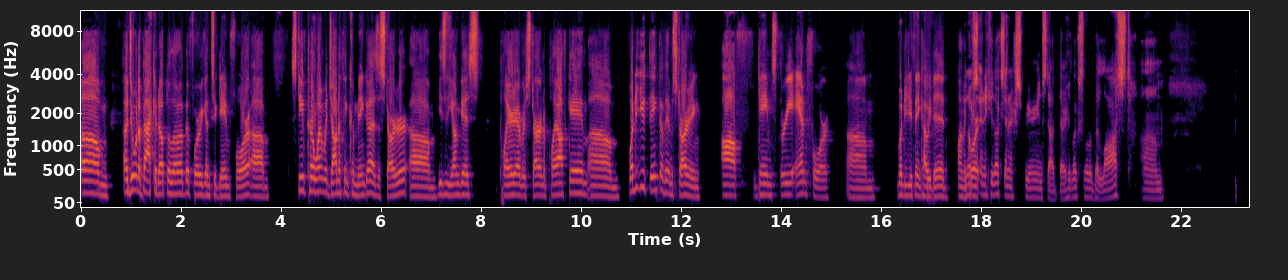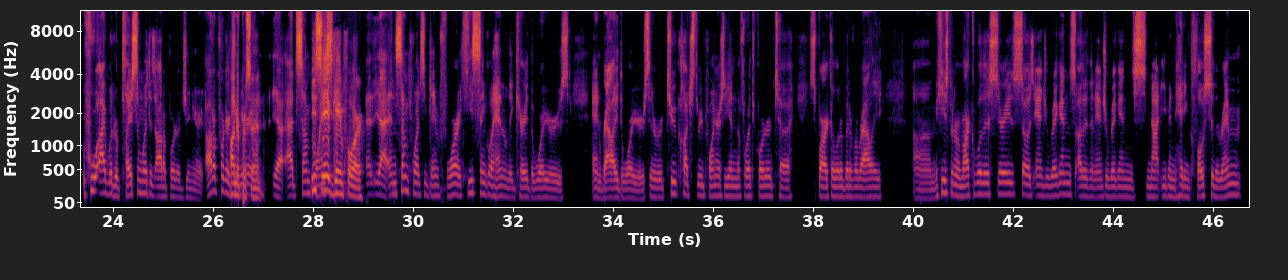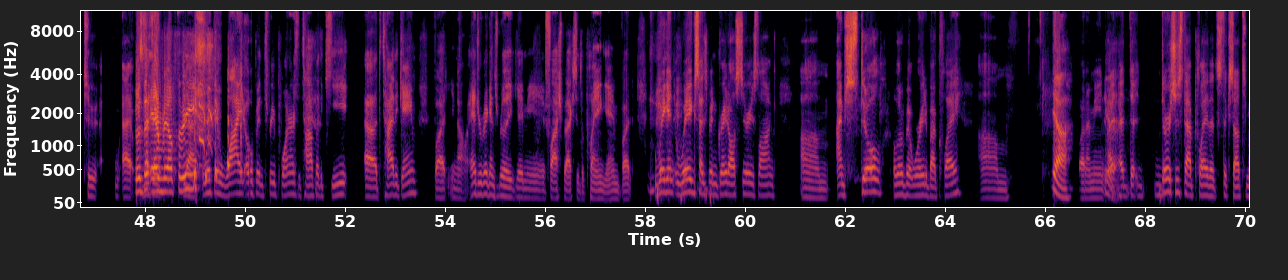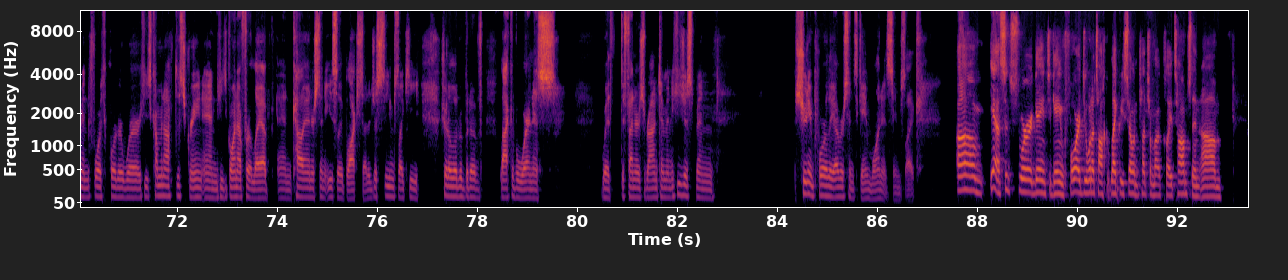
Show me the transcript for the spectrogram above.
Um, I do want to back it up a little bit before we get into game four. Um, Steve Kerr went with Jonathan Kuminga as a starter. Um, he's the youngest player to ever start in a playoff game. Um, what did you think of him starting off games three and four? Um, what did you think how he did on the he looks, court? and he looks inexperienced out there. He looks a little bit lost. Um, who I would replace him with is Otto Porter Jr. Otto Porter Jr. Hundred percent. Yeah, at some point. He saved game four. Uh, yeah, in some points in game four, he single handedly carried the Warriors and rallied the Warriors. There were two clutch three pointers he had in the fourth quarter to spark a little bit of a rally. Um, he's been remarkable this series. So is Andrew Wiggins, other than Andrew Wiggins not even hitting close to the rim to. Uh, It was the airmail three. yeah, with a wide open three pointer at the top of the key uh, to tie the game. But you know, Andrew Wiggins really gave me flashbacks to the playing game. But Wiggins Wiggs has been great all series long. Um, I'm still a little bit worried about Klay. Um, yeah. but I mean, Yeah. I, I, th- there's just that play that sticks out to me in the fourth quarter where he's coming off the screen and he's going out for a layup, and Kyle Anderson easily blocks that. It just seems like he showed a little bit of lack of awareness with defenders around him, and he's just been shooting poorly ever since game one. It seems like. Um, yeah, since we're getting to game four, I do want to talk, like we said, and touch on Klay Thompson. Um,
